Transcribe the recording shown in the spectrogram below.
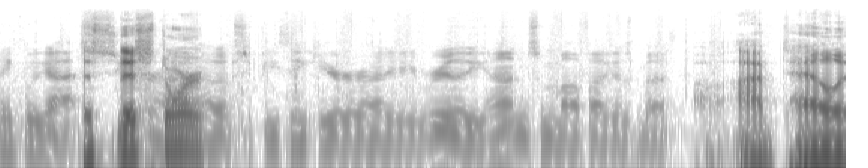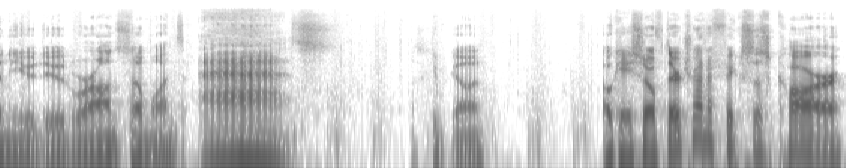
think we got This- this store. hopes if you think you're uh, really hunting some motherfuckers, but I'm telling you, dude, we're on someone's ass. Let's keep going. Okay, so if they're trying to fix this car,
